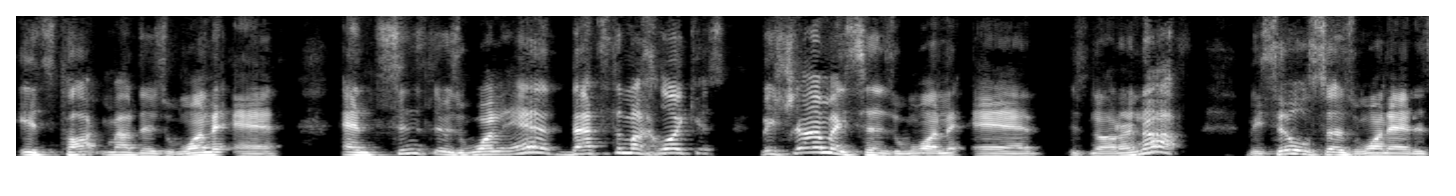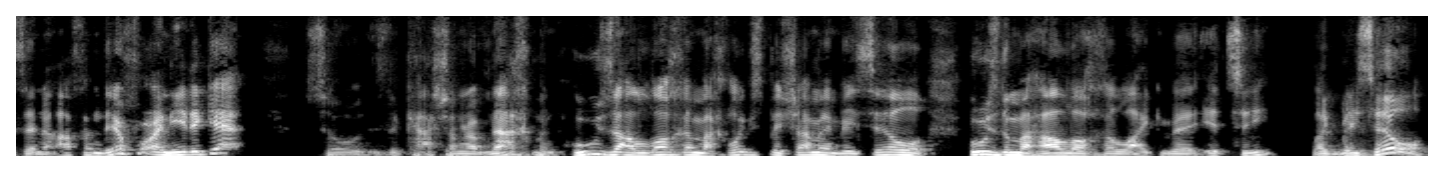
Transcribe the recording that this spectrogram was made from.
It's talking about there's one ed, and since there's one ed, that's the machlokes. Beishamai says one ed is not enough. Basil says one ed is enough, and therefore I need a get. So is the Kashan of Nachman. Who's Allah Machlokes Besham and Hill? Who's the Mahalocha like Itzi? Like Beis Hill.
